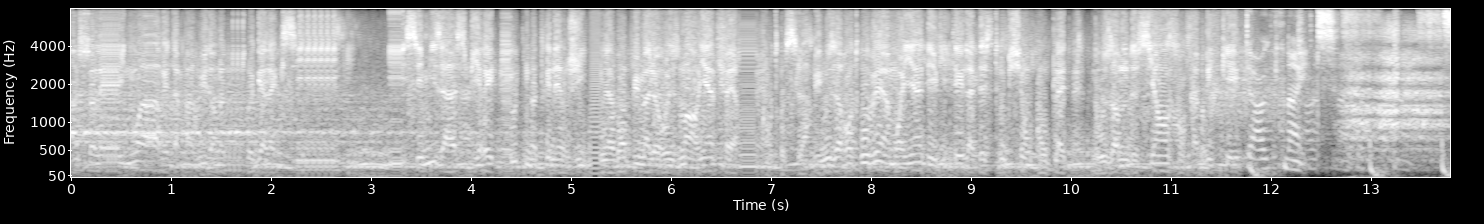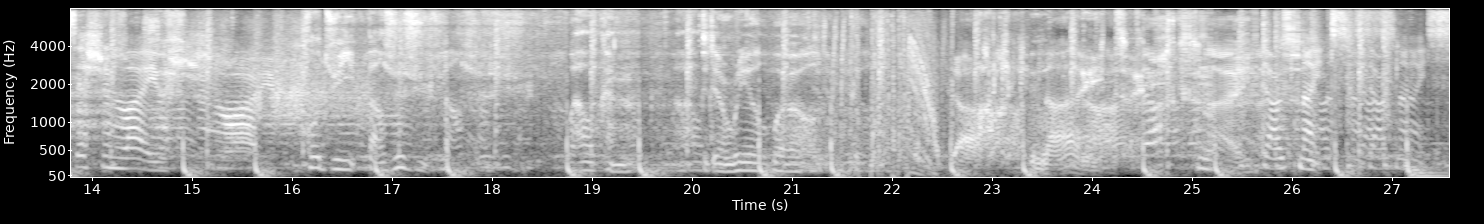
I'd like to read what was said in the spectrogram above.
Un soleil noir est apparu dans notre galaxie et s'est mis à aspirer toute notre énergie. Nous n'avons pu malheureusement rien faire contre cela. Et nous avons trouvé un moyen d'éviter la destruction complète. Nos hommes de science ont fabriqué Dark Knight. Session live. Produit par Juju. Welcome to the real world. Dark Knight. Dark Knight. Dark Knight. Dark Knight.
